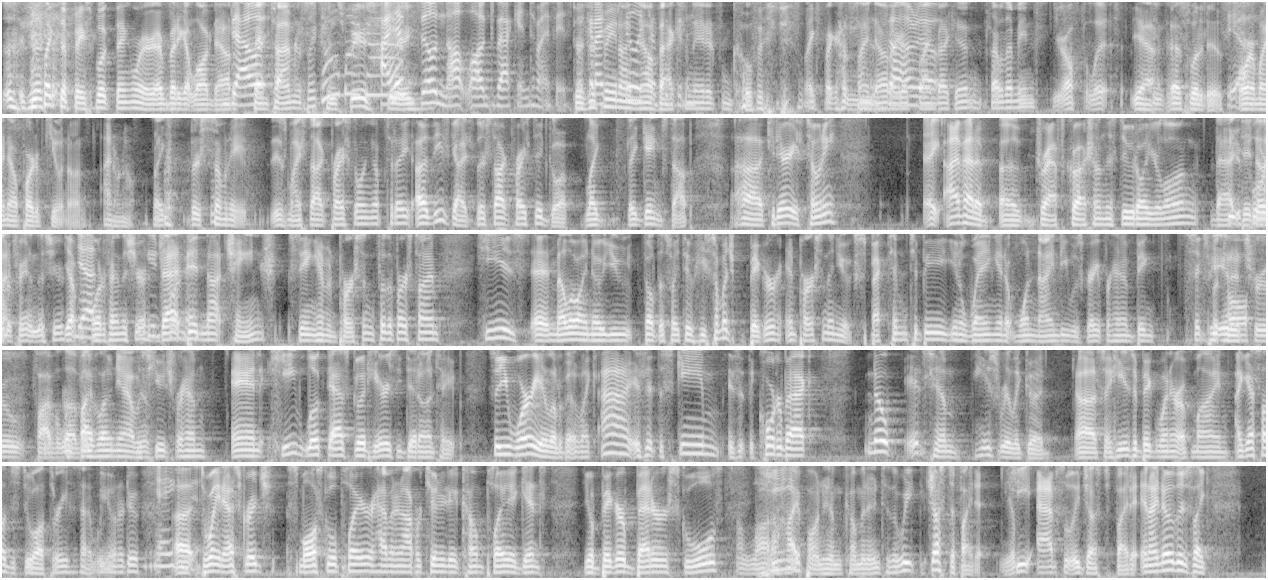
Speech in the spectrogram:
is this like the Facebook thing where everybody got logged out at the same time? And it's like, Conspiracy oh my I have still not logged back into my Facebook. Does this mean I'm like now that's good- vaccinated from COVID? like if I got signed Mm. out, I got signed back in? Is that what that means? You're off the list. Yeah, think that's, what it is. Yeah. Or am I now part of QAnon? I don't know. Like, there's so many. Is my stock price going up today? Uh, these guys, their stock price did go up, like the GameStop. Uh, Kadarius Toney. I, I've had a, a draft crush on this dude all year long. That did Florida not, fan this year? Yep, Yeah, Florida fan this year. huge That did fan. not change. Seeing him in person for the first time, he is. And Mello, I know you felt this way too. He's so much bigger in person than you expect him to be. You know, weighing in at 190 was great for him. Being six Being foot a tall, true 5'11", 5'11", yeah, it was huge for him. And he looked as good here as he did on tape. So you worry a little bit of like, ah, is it the scheme? Is it the quarterback? Nope, it's him. He's really good. Uh, so he's a big winner of mine. I guess I'll just do all three. Is that what you want to do? Yeah, you can uh, do it. D'Wayne Eskridge, small school player, having an opportunity to come play against you know bigger, better schools. A lot He- of hype on him coming into the week. justified it. Yep. He absolutely justified it. And I know there's like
